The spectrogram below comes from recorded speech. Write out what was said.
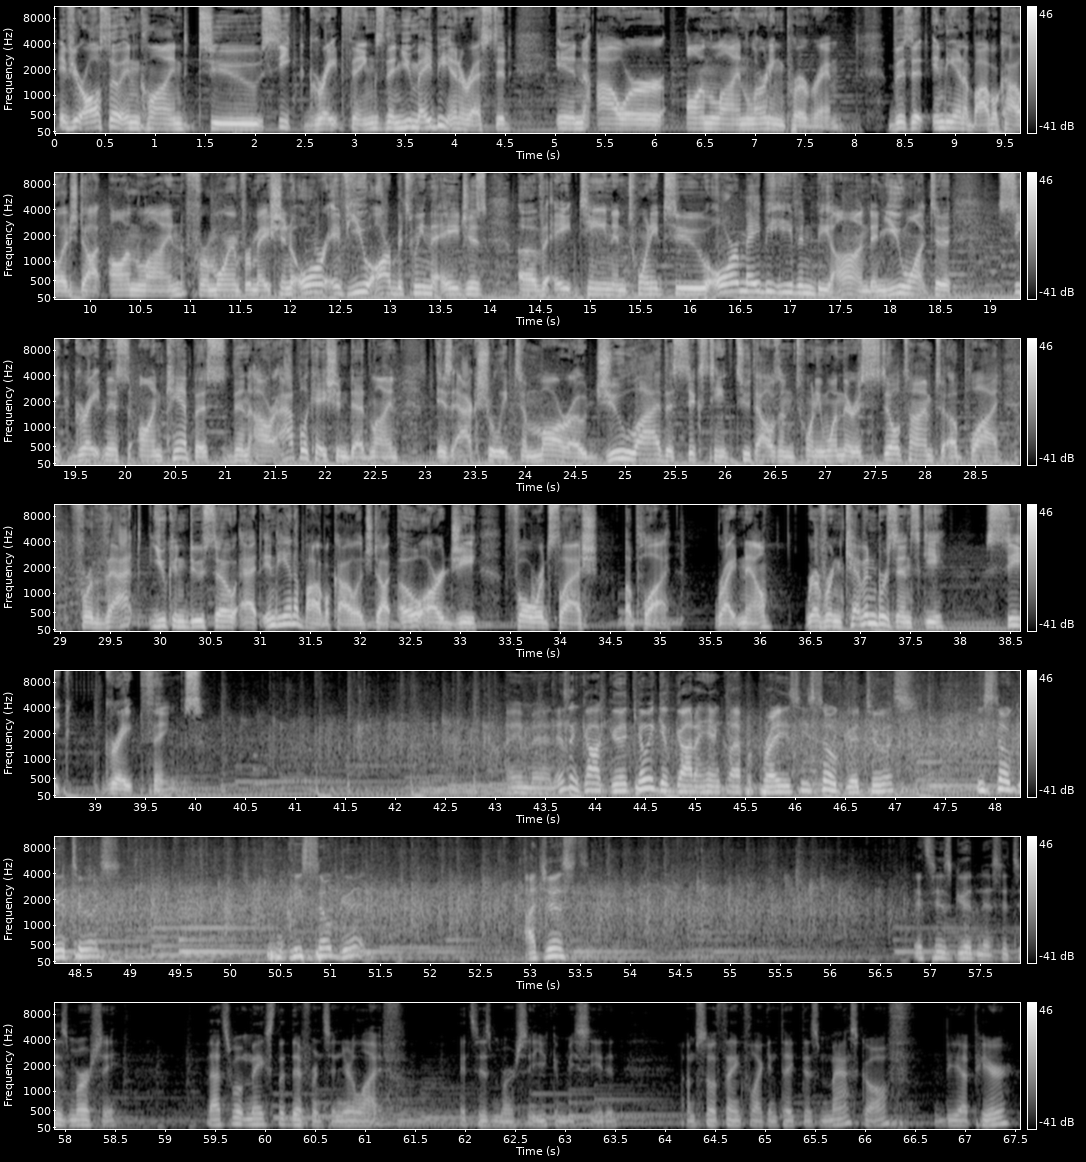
If you're also inclined to seek great things, then you may be interested in our online learning program. Visit indianabiblecollege.online for more information, or if you are between the ages of 18 and 22, or maybe even beyond, and you want to seek greatness on campus, then our application deadline is actually tomorrow, July the 16th, 2021. There is still time to apply for that. You can do so at indianabiblecollege.org forward slash apply. Right now, Reverend Kevin Brzezinski, Seek Great Things. Amen. Isn't God good? Can we give God a hand clap of praise? He's so good to us. He's so good to us. He's so good. I just, it's His goodness, it's His mercy. That's what makes the difference in your life. It's His mercy. You can be seated. I'm so thankful I can take this mask off, be up here.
